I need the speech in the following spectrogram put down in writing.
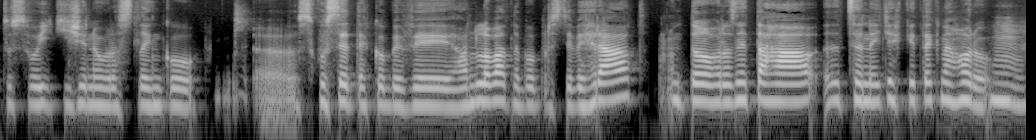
tu svoji kýženou rostlinku zkusit jakoby vyhandlovat nebo prostě vyhrát. To hrozně tahá ceny těch kytek nahoru. Hmm,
